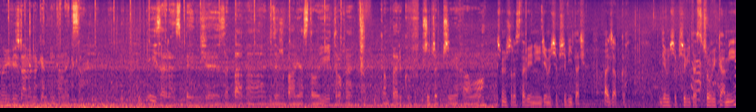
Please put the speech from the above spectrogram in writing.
No i wjeżdżamy na kemping Alexa. I zaraz będzie zabawa. Widzę, że balia stoi, trochę kamperków przyczep przyjechało. Jesteśmy już rozstawieni, idziemy się przywitać. Chodź żabko. Idziemy się przywitać z człowiekami.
